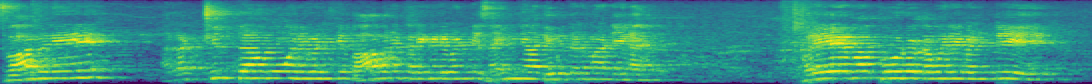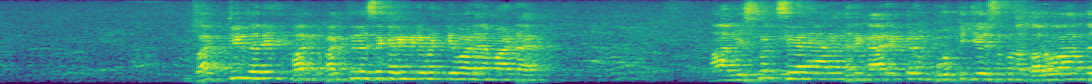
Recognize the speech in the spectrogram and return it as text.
స్వామిని రక్షిద్దాము అనేటువంటి భావన కలిగినటువంటి సైన్యాధిపతి అనమాట ఈయన. ప్రేమపూర్వకమైనటువంటి భక్తి దరి- భక్తి దశ కలిగినటువంటి వాడు అనమాట ఆ విశ్వక్సేనారాధన కార్యక్రమం పూర్తి చేసుకున్న తరువాత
